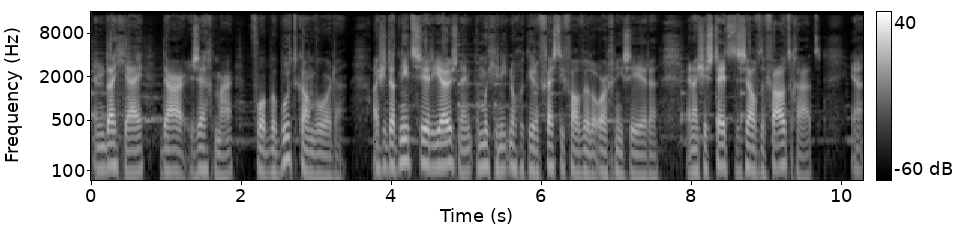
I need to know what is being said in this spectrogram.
en dat jij daar zeg maar voor beboet kan worden. Als je dat niet serieus neemt, dan moet je niet nog een keer een festival willen organiseren. En als je steeds dezelfde fout gaat, ja,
